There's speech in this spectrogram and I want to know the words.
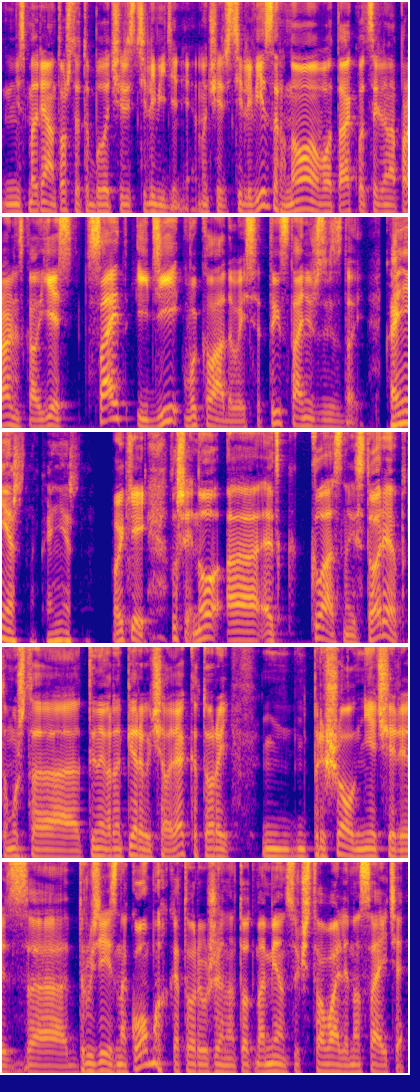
несмотря на то, что это было через телевидение, ну, через телевизор, но вот так вот целенаправленно сказал, есть сайт, иди, выкладывайся, ты станешь звездой. Конечно, конечно. Окей. Слушай, ну, а, это классная история, потому что ты, наверное, первый человек, который пришел не через а, друзей знакомых, которые уже на тот момент существовали на сайте,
